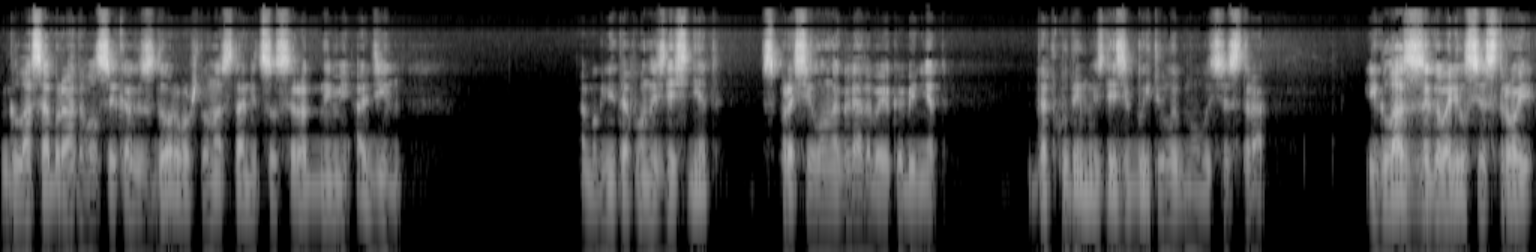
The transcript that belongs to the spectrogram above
Глаз обрадовался, как здорово, что он останется с родными один. «А магнитофона здесь нет?» — спросил он, оглядывая кабинет. «Да откуда ему здесь быть?» — улыбнулась сестра. И Глаз заговорил сестрой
